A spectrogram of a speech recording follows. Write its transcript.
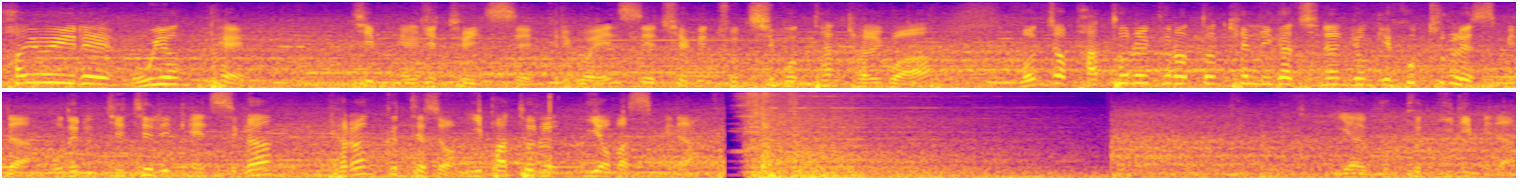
화요일에 5연패 팀 LG 트윈스 그리고 엔스의 최근 좋지 못한 결과 먼저 바톤을 끌었던 켈리가 지난 경기 호투를 했습니다. 오늘은 디트릭 엔스가 벼랑 끝에서 이 바톤을 이어봤습니다. 2할 9푼 1입니다.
